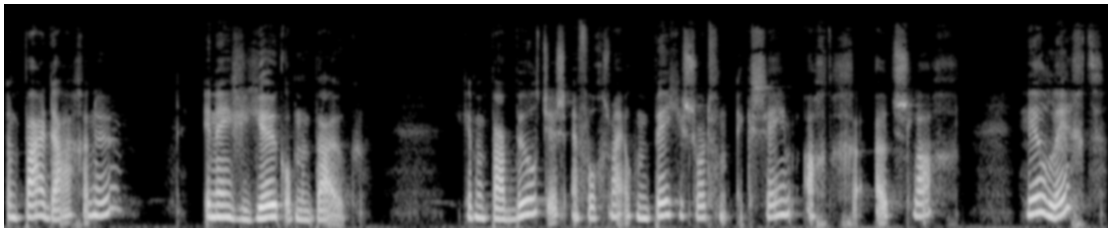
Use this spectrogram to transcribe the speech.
een paar dagen nu ineens jeuk op mijn buik. Heb een paar bultjes en volgens mij ook een beetje een soort van eczeemachtige uitslag. Heel licht.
